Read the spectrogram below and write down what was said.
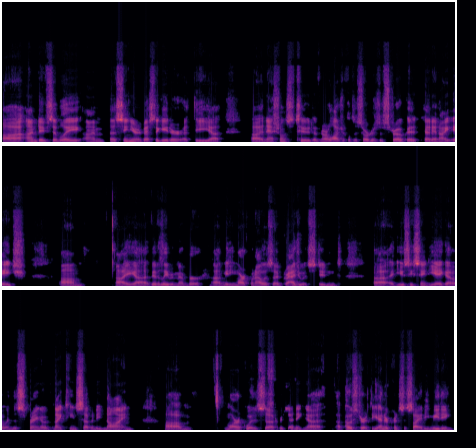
Uh, I'm Dave Sibley. I'm a senior investigator at the uh, uh, National Institute of Neurological Disorders of Stroke at, at NIH. Um, I uh, vividly remember uh, meeting Mark when I was a graduate student uh, at UC San Diego in the spring of 1979. Um, Mark was presenting a poster at the Endocrine Society meeting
